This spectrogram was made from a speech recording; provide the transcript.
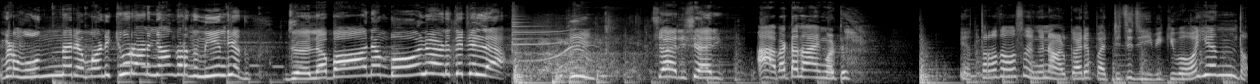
ഇവിടെ ഒന്നര മണിക്കൂറാണ് ഞാൻ കിടന്ന് നീന്തിയത്. ജലപാനം പോലും എടുത്തിട്ടില്ല. ശരി ശരി. ആ പെട്ടെന്നാ ഇങ്ങോട്ട്. എത്ര ദിവസം ഇങ്ങനെ ആൾക്കാരെ പറ്റിച്ച് ജീവിക്കുവോ? എന്തോ.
